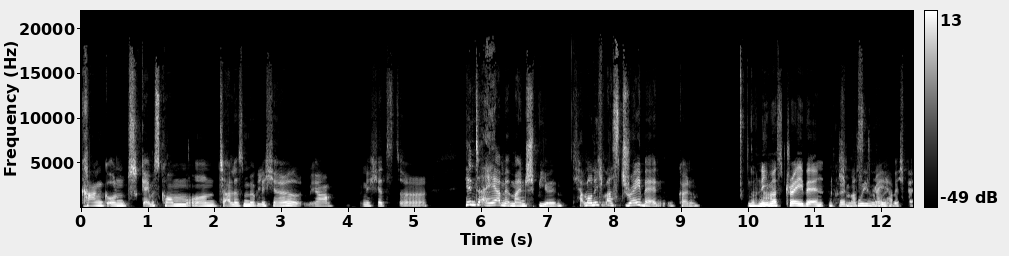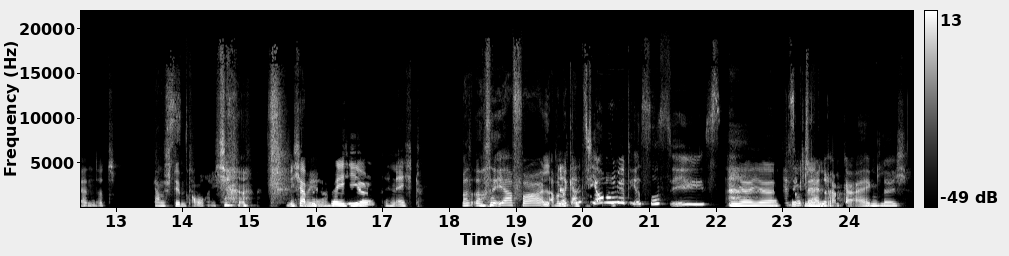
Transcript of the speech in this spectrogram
krank und Gamescom und alles Mögliche, ja, bin ich jetzt äh, hinterher mit meinen Spielen. Ich habe noch nicht mal Stray beenden können. Noch nicht Ja. mal Stray beenden Nicht können. mal ui, Stray habe ich beendet. Ganz Stimmt. traurig. Ich habe ja. Stray hier, in echt. Was, ja, voll. Aber eine ganz junge, die ist so süß. Ja, ja. Jetzt Der ein kleine kleiner Racker eigentlich.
